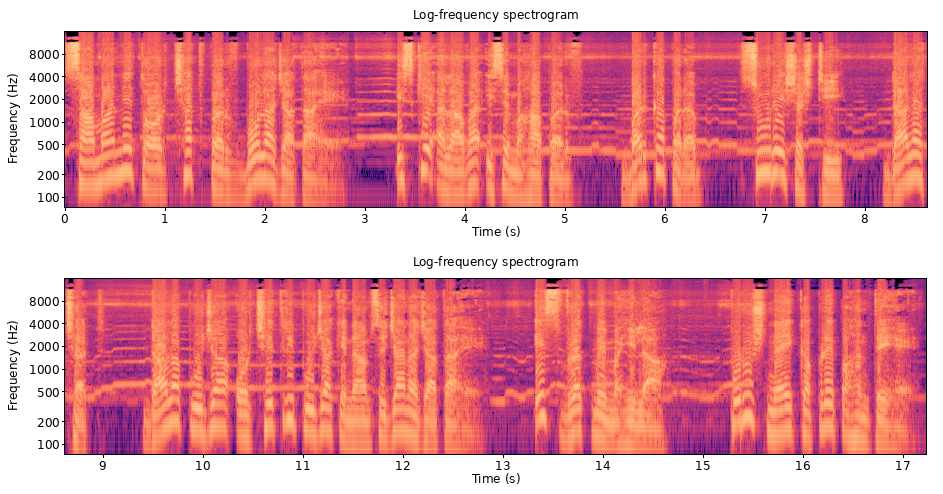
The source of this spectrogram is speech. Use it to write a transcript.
सामान्य तौर छठ पर्व बोला जाता है। इसके अलावा इसे महापर्व बरका पर्व सूर्य षष्ठी, डाला छठ, डाला पूजा और क्षेत्रीय पूजा के नाम से जाना जाता है। इस व्रत में महिला, पुरुष नए कपड़े पहनते हैं।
